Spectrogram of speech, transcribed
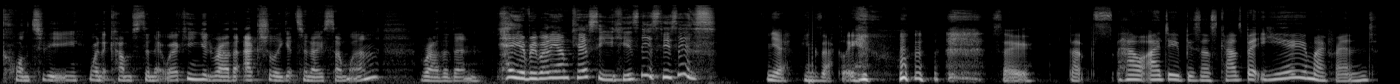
quantity when it comes to networking. You'd rather actually get to know someone rather than, hey, everybody, I'm Kirsty. Here's this, this, this. Yeah, exactly. so that's how I do business cards. But you, my friend,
